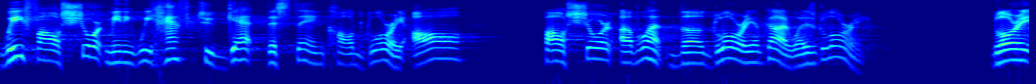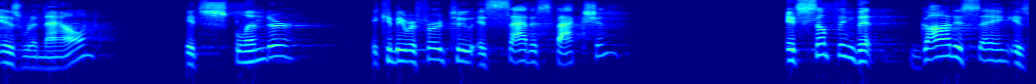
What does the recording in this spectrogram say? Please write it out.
We fall short, meaning we have to get this thing called glory. All fall short of what? The glory of God. What is glory? Glory is renown, its splendor. It can be referred to as satisfaction. It's something that God is saying is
